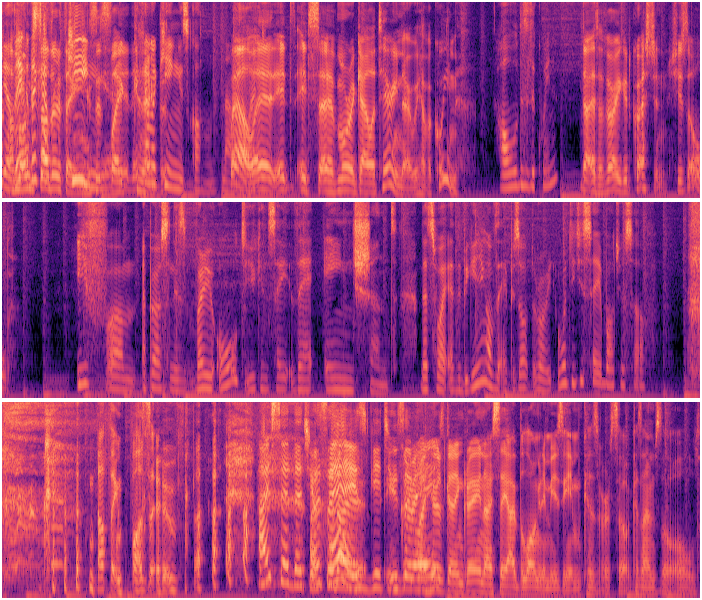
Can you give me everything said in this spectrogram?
Yeah, Amongst have other things, king, it's, like, they have a king in Scotland now. Well, right? it, it, it's uh, more egalitarian now. We have a queen. how old is the queen? That is a very good question. She's old. If um, a person is very old, you can say they're ancient. That's why at the beginning of the episode, Rory, what did you say about yourself? Nothing positive. I said that your I hair I- is getting you said grey. my hair's getting grey, and I say I belong in a museum because we're so because I'm so old.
